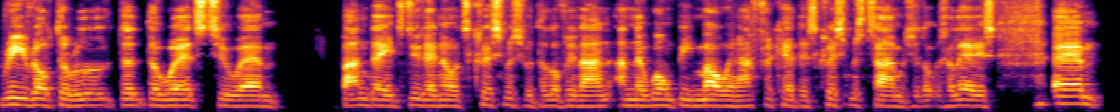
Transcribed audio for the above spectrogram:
rewrote the the, the words to um, Band Aids. Do they know it's Christmas with the lovely line? And there won't be Mo in Africa this Christmas time, which I thought was hilarious. Um,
